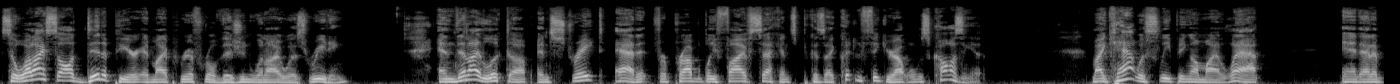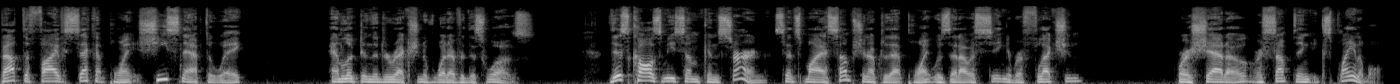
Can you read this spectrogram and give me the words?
So what I saw did appear in my peripheral vision when I was reading, and then I looked up and straight at it for probably five seconds because I couldn't figure out what was causing it. My cat was sleeping on my lap and at about the five second point, she snapped awake and looked in the direction of whatever this was. This caused me some concern since my assumption up to that point was that I was seeing a reflection or a shadow or something explainable.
